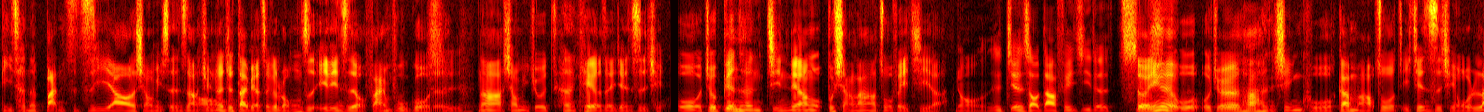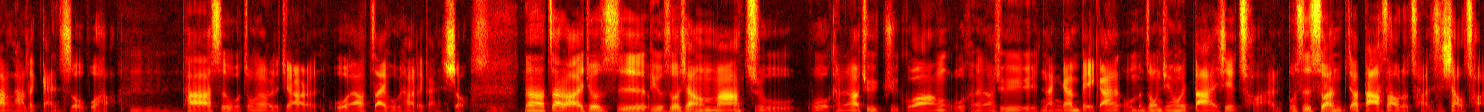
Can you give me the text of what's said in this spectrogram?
底层的板子直接压到小米身上去，那就代表这个笼子一定是有翻覆过的。那小米就很 care 这件事情，我就变成尽量不想让他坐飞机了。哦，减少搭飞机的。对，因为我我觉得他很辛苦，我干嘛做一件事情，我让他的感受不好。嗯，他是我重要的家人，我要在乎他的感受。是。那再来就是，比如说像马祖，我可能要去举光，我可能要去南竿、北竿，我们中间会搭一些船，不是算比较大艘的船，是小船。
